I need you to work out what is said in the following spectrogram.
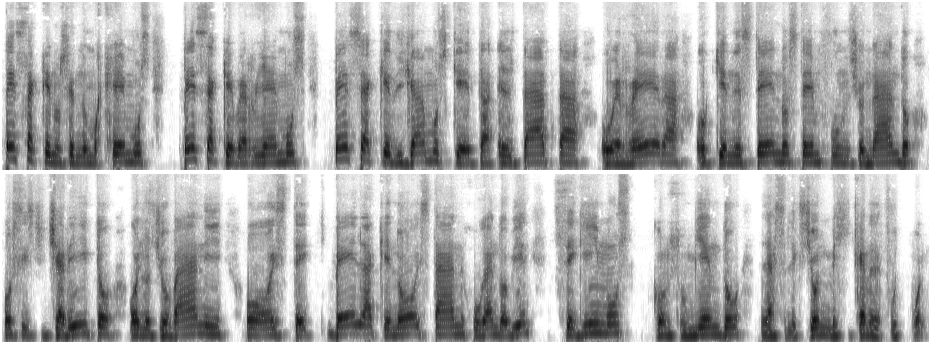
Pese a que nos enojemos, pese a que berriemos, pese a que digamos que el Tata o Herrera o quien esté no estén funcionando, o si Chicharito o los Giovanni o este Vela que no están jugando bien, seguimos consumiendo la selección mexicana de fútbol.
